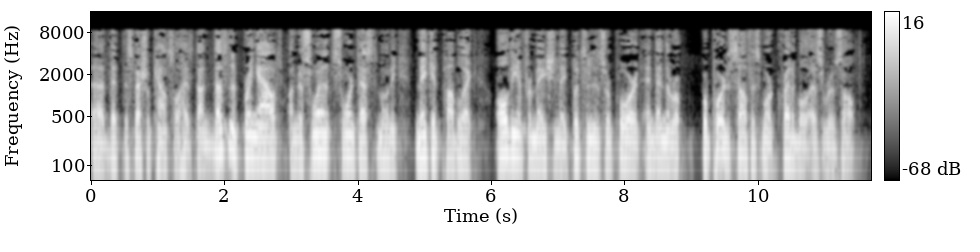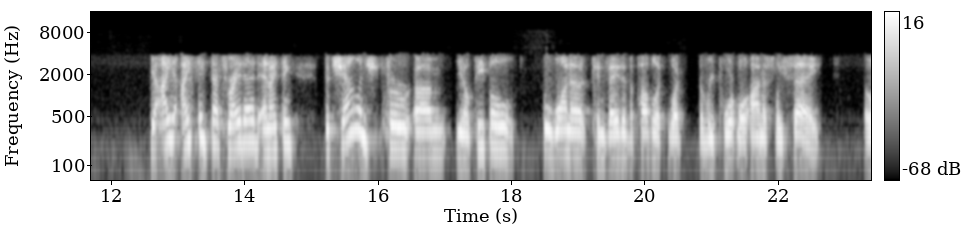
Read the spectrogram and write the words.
uh, that the special counsel has done doesn't it bring out under sworn, sworn testimony, make it public, all the information they puts in his report, and then the re- report itself is more credible as a result? Yeah, I I think that's right, Ed, and I think the challenge for um, you know people who want to convey to the public what the report will honestly say, uh,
